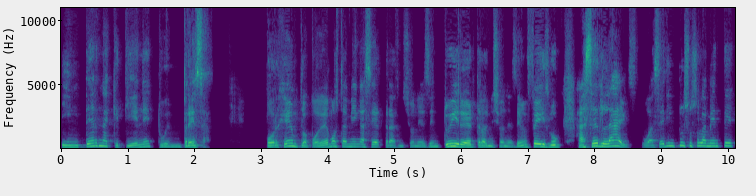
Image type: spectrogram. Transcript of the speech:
interna que tiene tu empresa. Por ejemplo, podemos también hacer transmisiones en Twitter, transmisiones en Facebook, hacer lives o hacer incluso solamente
